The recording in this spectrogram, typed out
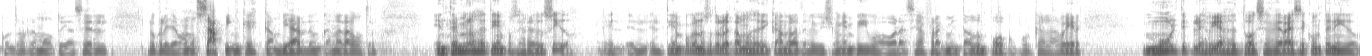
control remoto y hacer lo que le llamamos zapping, que es cambiar de un canal a otro, en términos de tiempo se ha reducido. El, el, el tiempo que nosotros le estamos dedicando a la televisión en vivo ahora se ha fragmentado un poco porque al haber múltiples vías de tú acceder a ese contenido,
